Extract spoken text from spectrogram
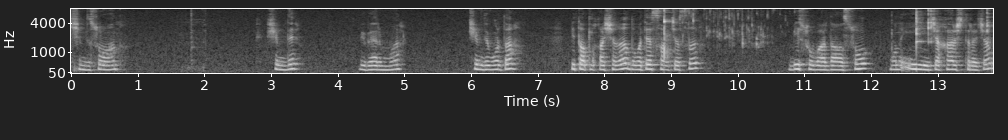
Şimdi soğan. Şimdi biberim var. Şimdi burada bir tatlı kaşığı domates salçası. Bir su bardağı su. Bunu iyice karıştıracağım.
